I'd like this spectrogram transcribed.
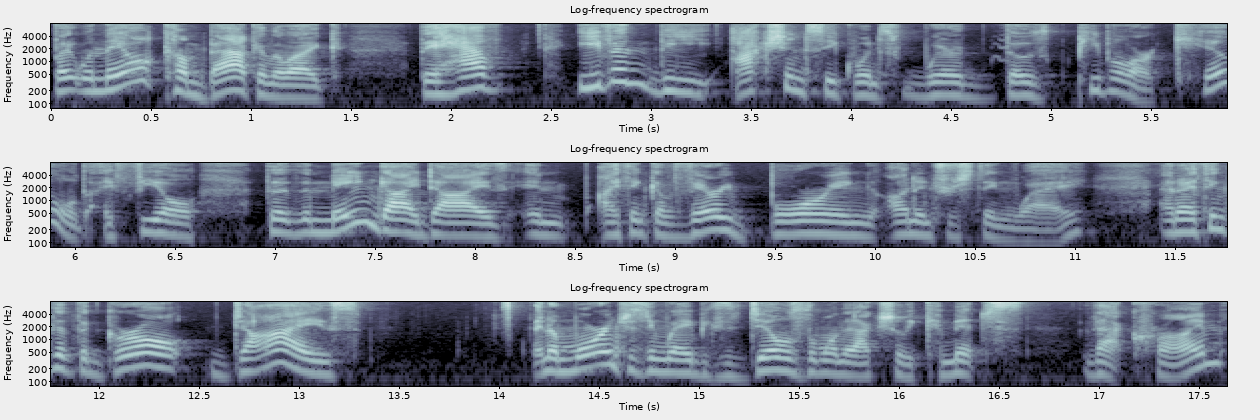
But when they all come back and they're like, they have even the action sequence where those people are killed. I feel the the main guy dies in I think a very boring, uninteresting way, and I think that the girl dies in a more interesting way because Dill's the one that actually commits that crime.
